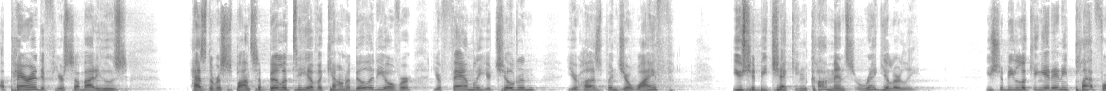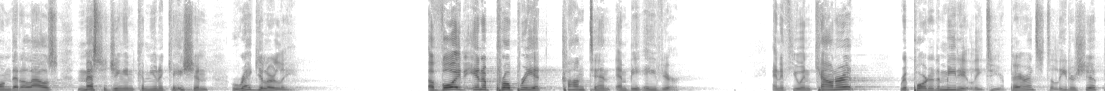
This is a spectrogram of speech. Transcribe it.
a parent, if you're somebody who's has the responsibility of accountability over your family, your children, your husband, your wife, You should be checking comments regularly. You should be looking at any platform that allows messaging and communication regularly. Avoid inappropriate content and behavior. And if you encounter it, report it immediately to your parents, to leadership,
